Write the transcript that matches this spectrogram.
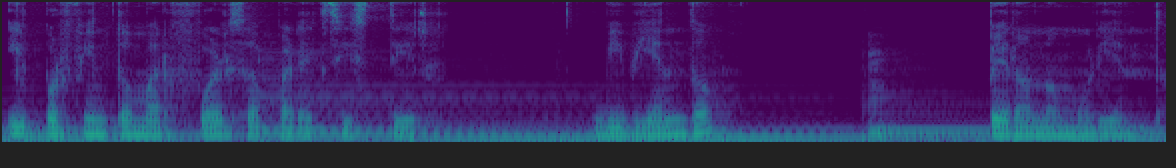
y por fin tomar fuerza para existir, viviendo, pero no muriendo.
